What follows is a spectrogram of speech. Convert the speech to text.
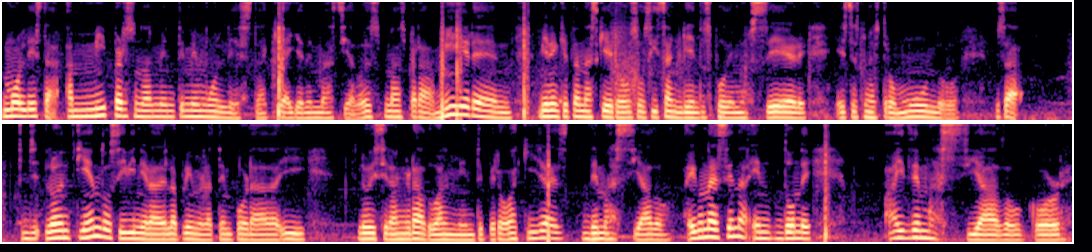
molesta. A mí personalmente me molesta que haya demasiado. Es más para, miren, miren qué tan asquerosos y sangrientos podemos ser. Este es nuestro mundo. O sea, lo entiendo si viniera de la primera temporada y lo hicieran gradualmente, pero aquí ya es demasiado. Hay una escena en donde hay demasiado gore,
